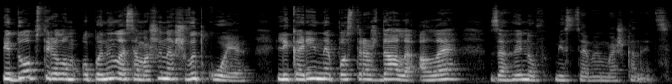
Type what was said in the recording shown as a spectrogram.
Під обстрілом опинилася машина швидкої. Лікарі не постраждали, але загинув місцевий мешканець.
